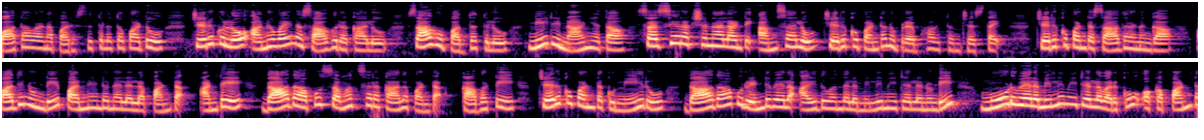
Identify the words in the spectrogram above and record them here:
వాతావరణ పరిస్థితులతో పాటు చెరుకులో అనువైన సాగు రకాలు సాగు పద్ధతులు నీటి నాణ్యత సస్యరక్షణ లాంటి అంశాలు చెరుకు పంటను ప్రభావితం చేస్తాయి. చెరుకు పంట సాధారణంగా పది నుండి పన్నెండు నెలల పంట అంటే దాదాపు సంవత్సర కాల పంట. కాబట్టి చెరుకు పంటకు నీరు దాదాపు రెండు వేల ఐదు వందల మిల్లీమీటర్ల నుండి మూడు వేల మిల్లీమీటర్ల వరకు ఒక పంట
